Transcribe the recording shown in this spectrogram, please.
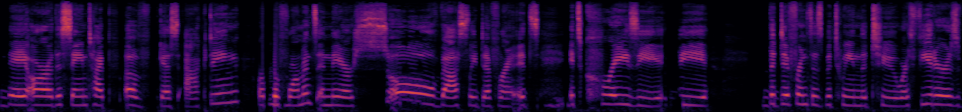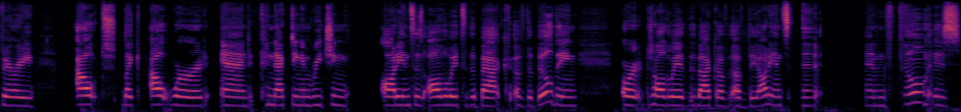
they are the same type of, I guess, acting or mm-hmm. performance, and they are so vastly different. It's mm-hmm. it's crazy the the differences between the two, where theater is very out like outward and connecting and reaching audiences all the way to the back of the building or to all the way to the back of, of the audience and, and film is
